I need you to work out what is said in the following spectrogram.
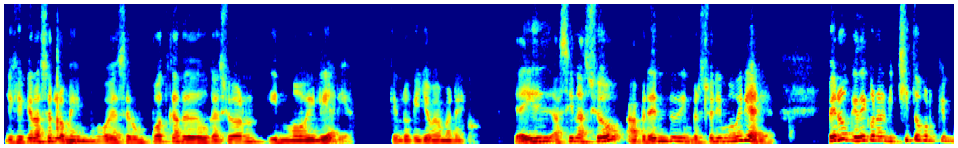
Y dije, quiero hacer lo mismo, voy a hacer un podcast de educación inmobiliaria, que es lo que yo me manejo. Y ahí así nació Aprende de Inversión Inmobiliaria pero quedé con el bichito porque,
